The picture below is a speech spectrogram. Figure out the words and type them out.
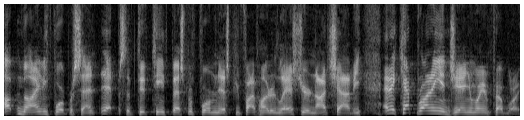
up 94%. It was the 15th best performing SP 500 last year, not shabby, and it kept running in January and February.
